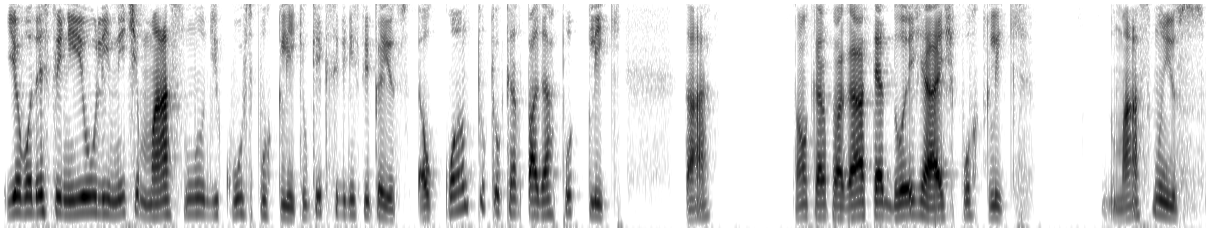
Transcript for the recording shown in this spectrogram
E eu vou definir o limite máximo de custo por clique. O que, que significa isso? É o quanto que eu quero pagar por clique, tá? Então eu quero pagar até dois reais por clique. No máximo isso.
